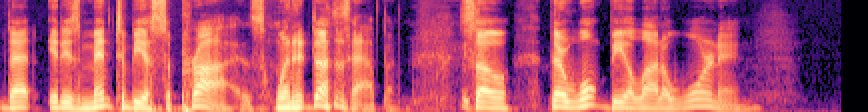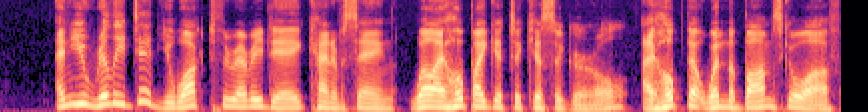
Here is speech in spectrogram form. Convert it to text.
that it is meant to be a surprise when it does happen. So there won't be a lot of warning. And you really did. You walked through every day kind of saying, "Well, I hope I get to kiss a girl. I hope that when the bombs go off,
